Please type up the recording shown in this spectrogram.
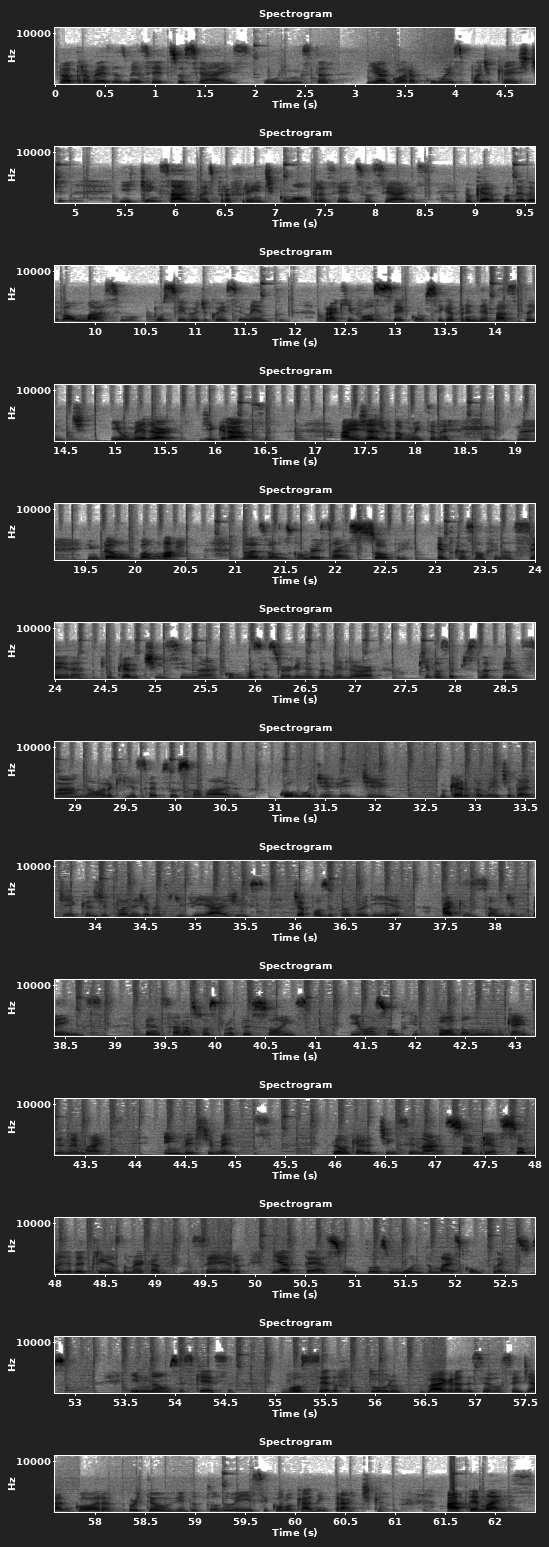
Então, através das minhas redes sociais, o Insta e agora com esse podcast, e quem sabe mais para frente com outras redes sociais, eu quero poder levar o máximo possível de conhecimento para que você consiga aprender bastante. E o melhor, de graça. Aí já ajuda muito, né? então vamos lá. Nós vamos conversar sobre educação financeira, que eu quero te ensinar como você se organiza melhor, o que você precisa pensar na hora que recebe seu salário, como dividir. Eu quero também te dar dicas de planejamento de viagens, de aposentadoria, aquisição de bens, pensar nas suas proteções e o assunto que todo mundo quer entender mais: investimentos. Então eu quero te ensinar sobre a sopa de letrinhas do mercado financeiro e até assuntos muito mais complexos. E não se esqueça, você do futuro vai agradecer você de agora por ter ouvido tudo isso e colocado em prática. Até mais!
